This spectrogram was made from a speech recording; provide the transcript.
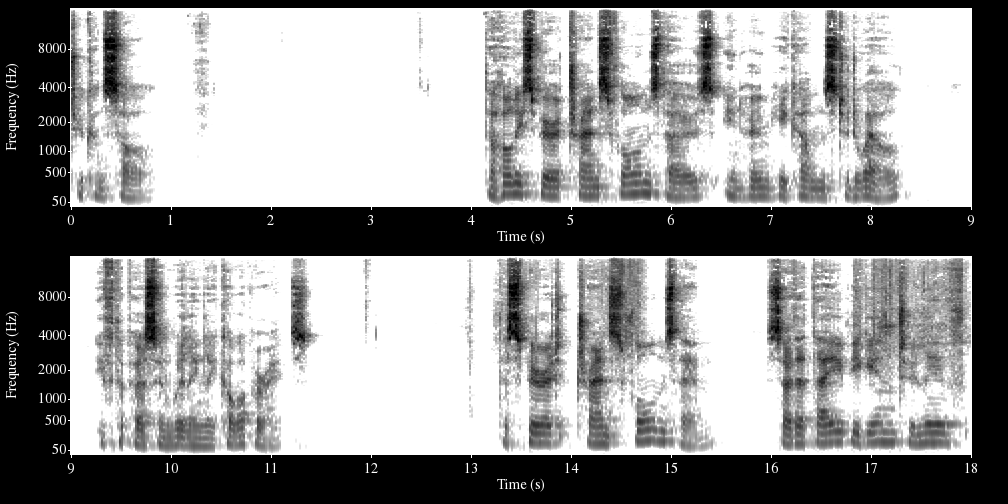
to console. The Holy Spirit transforms those in whom He comes to dwell if the person willingly cooperates. The Spirit transforms them so that they begin to live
